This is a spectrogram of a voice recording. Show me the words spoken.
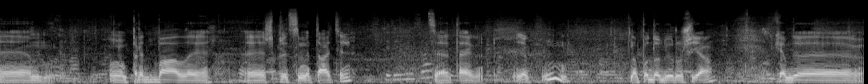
е, придбали шприцеметатель. Це так, як ну, наподобі ружя, яке буде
